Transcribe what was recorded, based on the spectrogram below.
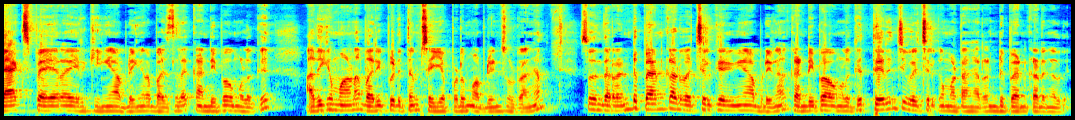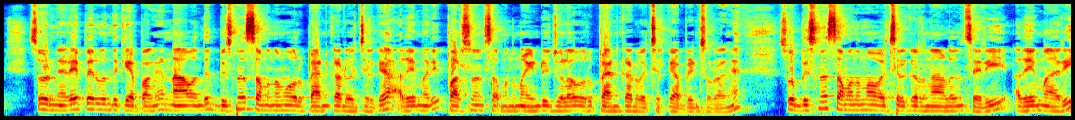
டேக்ஸ் பேயராக இருக்கீங்க அப்படிங்கிற பட்சத்தில் கண்டிப்பாக உங்களுக்கு அதிகமான வரி பிடித்தம் செய்யப்படும் அப்படின்னு சொல்கிறாங்க ஸோ இந்த ரெண்டு பேன் கார்டு வச்சுருக்கீங்க அப்படின்னா கண்டிப்பாக அவங்களுக்கு தெரிஞ்சு வச்சுருக்க மாட்டாங்க ரெண்டு பேன் கார்டுங்கிறது ஸோ நிறைய பேர் வந்து கேட்பாங்க நான் வந்து பிஸ்னஸ் சம்மந்தமாக ஒரு பேன் கார்டு வச்சுருக்கேன். அதே மாதிரி பர்சனல் சம்மந்தமாக இண்டிவிஜுவலாக ஒரு பேன் கார்டு வச்சுருக்கேன் அப்படின்னு சொல்கிறாங்க ஸோ பிஸ்னஸ் சம்மந்தமாக வச்சுருக்கிறதுனாலும் சரி அதே மாதிரி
